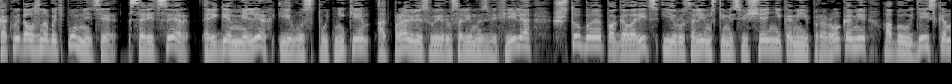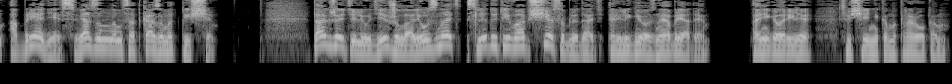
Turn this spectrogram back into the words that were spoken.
Как вы, должно быть, помните, Сарицер, Регем Мелех и его спутники отправились в Иерусалим из Вифиля, чтобы поговорить с иерусалимскими священниками и пророками об иудейском обряде, связанном с отказом от пищи. Также эти люди желали узнать, следует ли вообще соблюдать религиозные обряды. Они говорили священникам и пророкам,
